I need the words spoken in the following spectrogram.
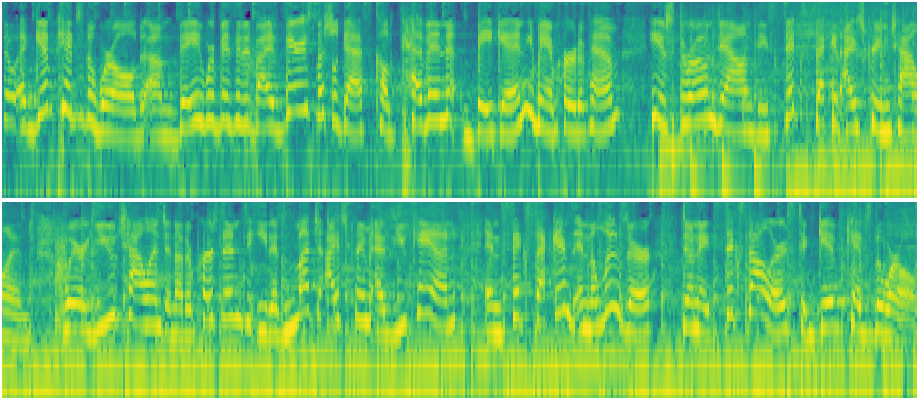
So at Give Kids the World, um, they were visited by a very special guest called Kevin Bacon. You may have heard of him. He has thrown down the six second ice cream challenge, where you challenge another person to eat as much ice cream as you can in six seconds, and the loser donates $6 to Give Kids the World.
